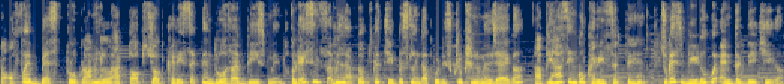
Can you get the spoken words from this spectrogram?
top five best programming laptop जो आप खरीद सकते हैं 2020 में। और गाइस इन सभी लैपटॉप का चीपेस्ट लिंक आपको डिस्क्रिप्शन में मिल जाएगा। आप यहाँ से इनको खरीद सकते हैं। सो गाइस वीडियो को एंड तक देखिएगा।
